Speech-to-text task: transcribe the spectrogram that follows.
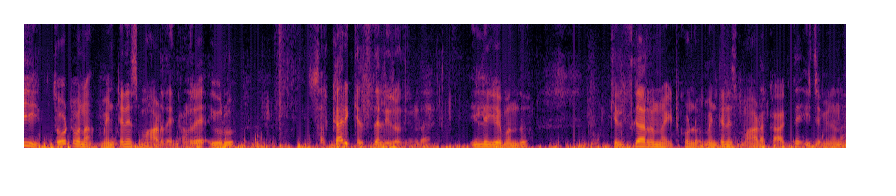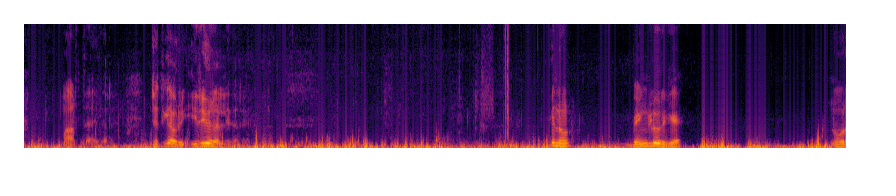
ಈ ತೋಟವನ್ನು ಮೇಂಟೆನೆನ್ಸ್ ಮಾಡದೆ, ಅಂದರೆ ಇವರು ಸರ್ಕಾರಿ ಕೆಲಸದಲ್ಲಿರೋದ್ರಿಂದ ಇಲ್ಲಿಗೆ ಬಂದು ಕೆಲಸಗಾರರನ್ನು ಇಟ್ಕೊಂಡು ಮೇಂಟೆನೆನ್ಸ್ ಮಾಡೋಕ್ಕಾಗದೆ ಈ ಜಮೀನನ್ನು ಮಾರ್ತಾ ಇದ್ದಾರೆ. ಜೊತೆಗೆ ಅವರು ಹಿರಿಯೂರಲ್ಲಿದ್ದಾರೆ. ಇನ್ನು ಬೆಂಗಳೂರಿಗೆ ನೂರ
